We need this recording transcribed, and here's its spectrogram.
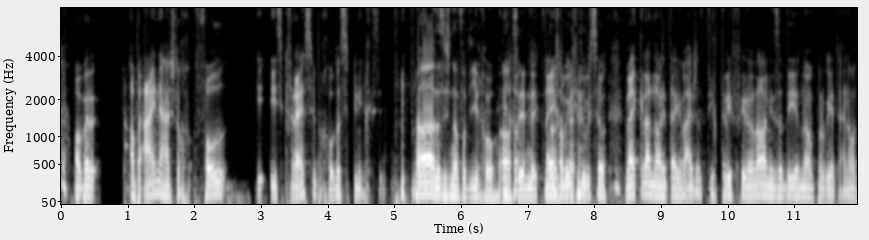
aber, aber einen hast du doch voll ins Gefräß bekommen, das bin ich. Ah, das ist noch von dir gekommen. Ah, sehr nett. Nein, ich habe wirklich, bist so weggerannt und ich dachte, weißt du, dass ich dich treffe und dann habe ich so dir noch probiert, einen aber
